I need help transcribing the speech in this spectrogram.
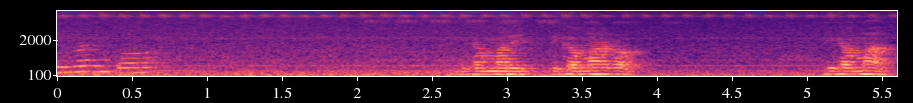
di mana Ko? Di kamar di kamar kok. Di kamar.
